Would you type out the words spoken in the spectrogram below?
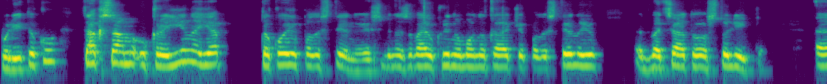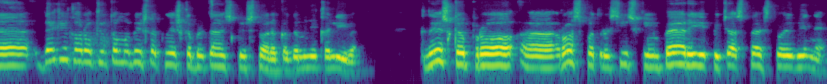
політику. Так само Україна є такою Палестиною. Я собі називаю Україну, мовно кажучи, Палестиною ХХ століття. Е, декілька років тому вийшла книжка британського історика Домініка Лівена. Книжка про е, розпад Російської імперії під час Першої війни.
